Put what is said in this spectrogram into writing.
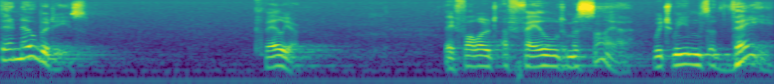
They're nobodies. Failure. They followed a failed Messiah, which means that they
